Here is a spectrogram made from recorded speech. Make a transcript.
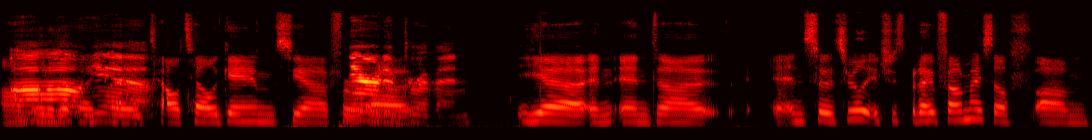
Um, a little bit Oh, like yeah. the Telltale games, yeah. For Narrative uh, driven. yeah, and and uh, and so it's really interesting. But I found myself. Um,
